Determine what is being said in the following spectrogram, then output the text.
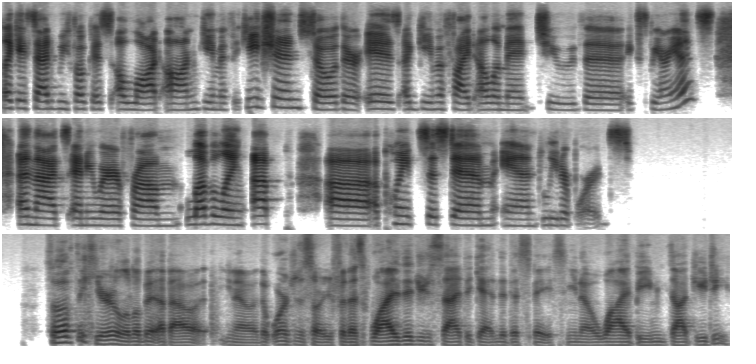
like I said, we focus a lot on gamification. So there is a gamified element to the experience, and that's anywhere from leveling up uh, a point system and leaderboards. So I'd love to hear a little bit about, you know, the origin story for this. Why did you decide to get into this space? You know, why beam.gg?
